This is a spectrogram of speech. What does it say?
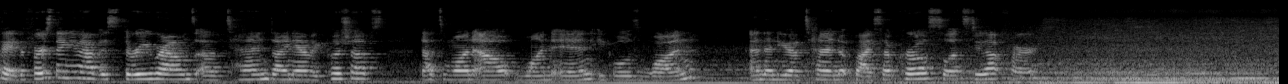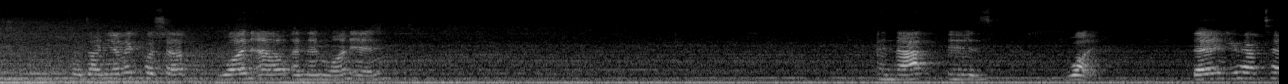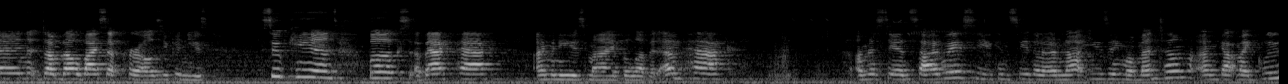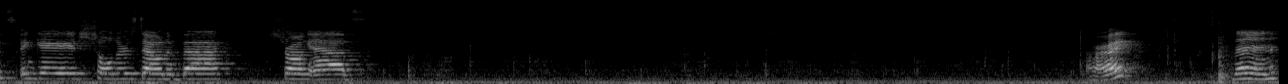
Okay, the first thing you have is three rounds of 10 dynamic push-ups. That's one out, one in equals one. And then you have 10 bicep curls, so let's do that first. So dynamic push-up, one out and then one in. And that is one. Then you have 10 dumbbell bicep curls. You can use soup cans, books, a backpack. I'm gonna use my beloved M-Pack. I'm gonna stand sideways so you can see that I'm not using momentum. I've got my glutes engaged, shoulders down and back, strong abs. All right, then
